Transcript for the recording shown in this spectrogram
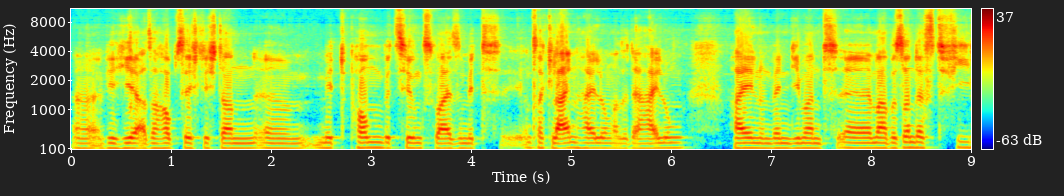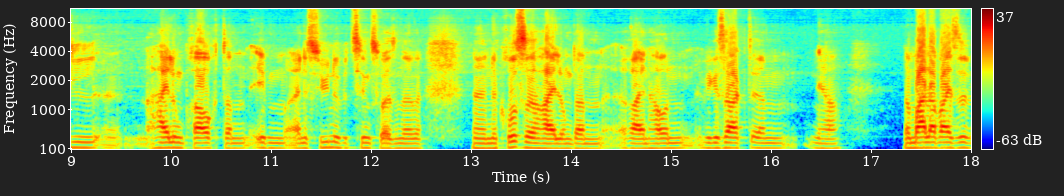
äh, wir hier also hauptsächlich dann ähm, mit POM beziehungsweise mit unserer kleinen Heilung, also der Heilung, heilen. Und wenn jemand äh, mal besonders viel äh, Heilung braucht, dann eben eine Sühne beziehungsweise eine, eine große Heilung dann reinhauen. Wie gesagt, ähm, ja, normalerweise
